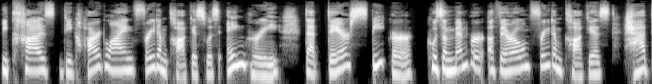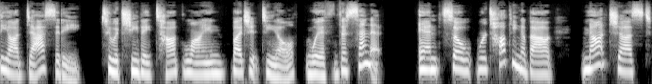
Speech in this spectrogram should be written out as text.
because the hardline Freedom Caucus was angry that their speaker, who's a member of their own Freedom Caucus, had the audacity to achieve a top line budget deal with the Senate. And so we're talking about not just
